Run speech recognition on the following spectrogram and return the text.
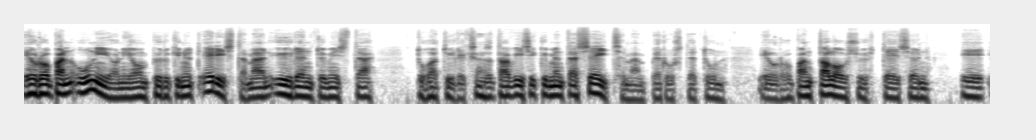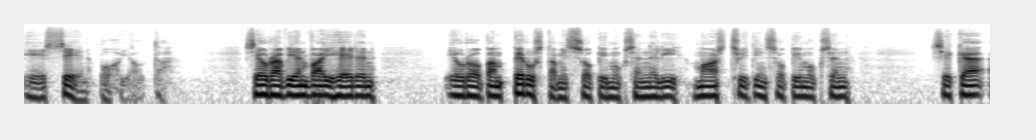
Euroopan unioni on pyrkinyt edistämään yhdentymistä 1957 perustetun Euroopan talousyhteisön EECn pohjalta. Seuraavien vaiheiden Euroopan perustamissopimuksen eli Maastrichtin sopimuksen sekä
